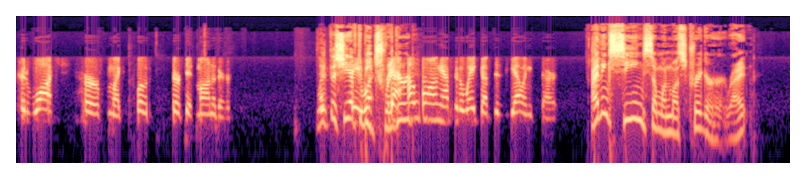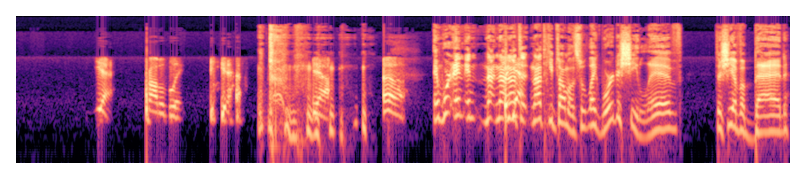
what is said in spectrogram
could watch her from like a closed circuit monitor. Like, does she have to be what- triggered? Yeah, how long after the wake up does the yelling start? I think seeing someone must trigger her, right? Yeah, probably. Yeah, yeah. Uh, And where and, and not not, not, yeah. to, not to keep talking about this, but like where does she live? Does she have a bed?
